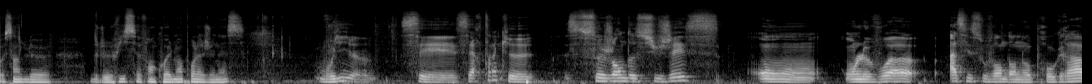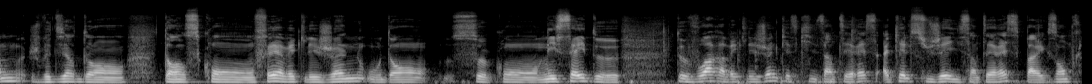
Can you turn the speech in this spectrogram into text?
au sein de l'Office franco-allemand pour la jeunesse? Oui, c'est certain que ce genre de sujet, on, on le voit assez souvent dans nos programmes, je veux dire dans, ce qu'on fait avec les jeunes ou dans ce qu'on essaye de, de voir avec les jeunes, qu'est-ce qu'ils intéressent, à quel sujet ils s'intéressent. Par exemple,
